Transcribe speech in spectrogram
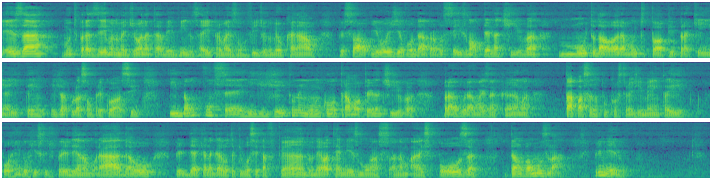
Beleza? Muito prazer, meu nome é Jonathan, bem-vindos aí para mais um vídeo no meu canal. Pessoal, e hoje eu vou dar para vocês uma alternativa muito da hora, muito top para quem aí tem ejaculação precoce e não consegue de jeito nenhum encontrar uma alternativa para durar mais na cama, tá passando por constrangimento aí, correndo o risco de perder a namorada ou perder aquela garota que você está ficando, né? ou até mesmo a, a, a esposa. Então vamos lá. Primeiro,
